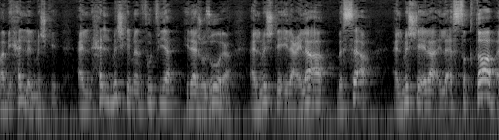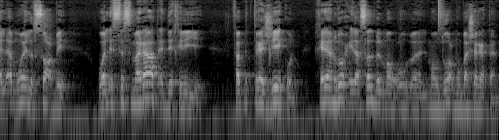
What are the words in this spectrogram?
ما بيحل المشكلة، الحل المشكلة بدنا نفوت فيها إلى جذورها، المشكلة إلى علاقة بالثقة، المشكلة إلى إلى استقطاب الأموال الصعبة والاستثمارات الداخلية، فبترجيكم خلينا نروح إلى صلب الموضوع مباشرة.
